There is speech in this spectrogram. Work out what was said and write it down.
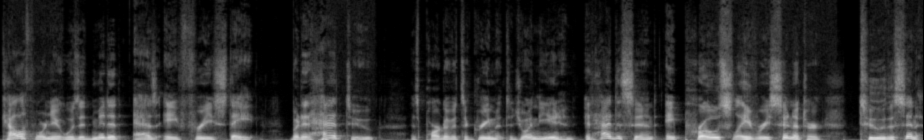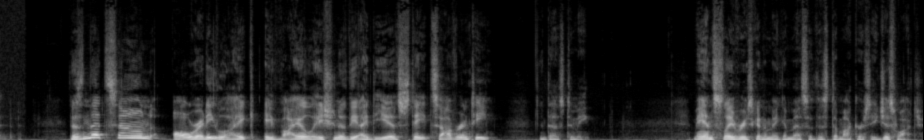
California was admitted as a free state, but it had to, as part of its agreement to join the Union, it had to send a pro slavery senator to the Senate. Doesn't that sound already like a violation of the idea of state sovereignty? It does to me. Man, slavery is going to make a mess of this democracy. Just watch.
